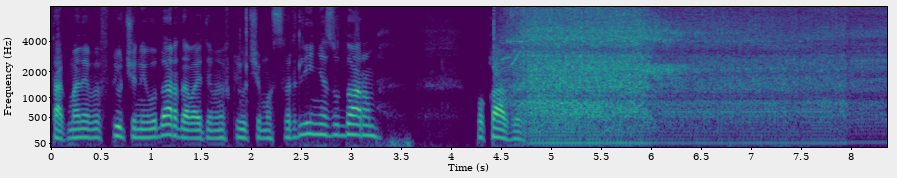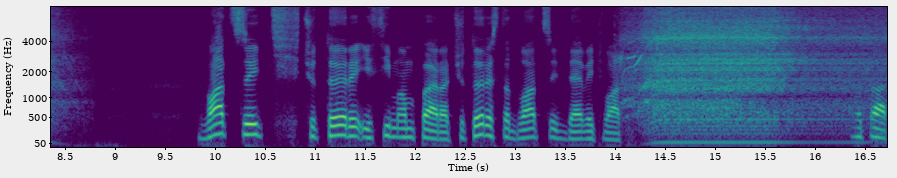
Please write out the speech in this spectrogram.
Так, в мене включений удар. Давайте ми включимо свердління з ударом. Показую. Двадцять чотири і сім ампера, 429 Вт. Отак.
